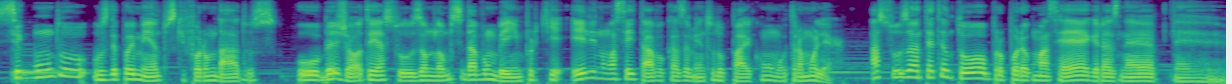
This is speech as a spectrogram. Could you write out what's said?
Segundo os depoimentos que foram dados, o BJ e a Susan não se davam bem porque ele não aceitava o casamento do pai com outra mulher. A Susan até tentou propor algumas regras, né, é,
